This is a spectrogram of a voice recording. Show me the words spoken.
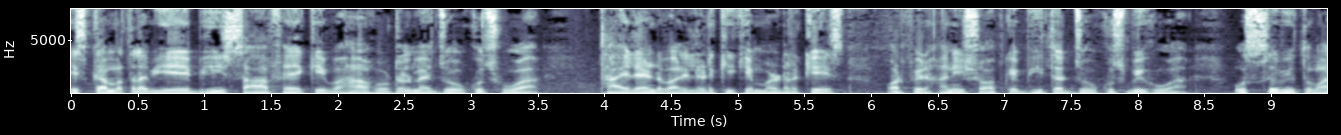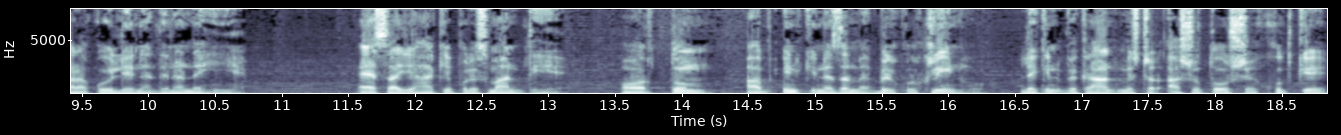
इसका मतलब ये भी साफ़ है कि वहाँ होटल में जो कुछ हुआ थाईलैंड वाली लड़की के मर्डर केस और फिर हनी शॉप के भीतर जो कुछ भी हुआ, उससे भी तुम्हारा कोई लेना देना नहीं है। ऐसा यहाँ की पुलिस मानती है। और तुम अब इनकी नज़र में बिल्कुल क्लीन हो। लेकिन विक्रांत मिस्टर आशुतोष से खुद के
